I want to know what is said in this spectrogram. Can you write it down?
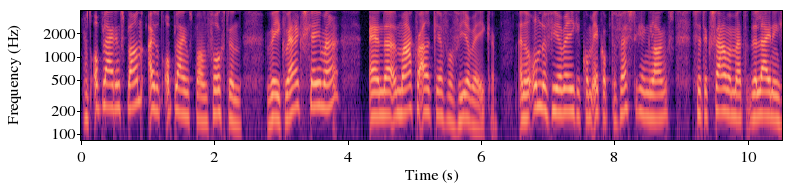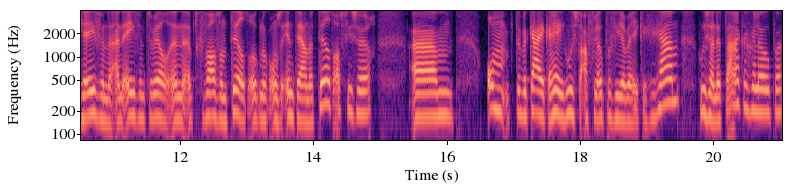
het opleidingsplan. Uit het opleidingsplan volgt een weekwerkschema. En dat maken we elke keer voor vier weken. En dan om de vier weken kom ik op de vestiging langs. Zit ik samen met de leidinggevende en eventueel in het geval van Tilt ook nog onze interne Tiltadviseur. Um, om te bekijken, hey, hoe is de afgelopen vier weken gegaan? Hoe zijn de taken gelopen?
